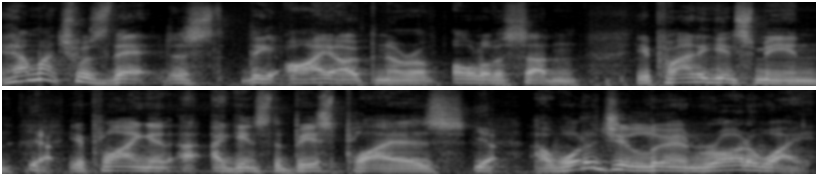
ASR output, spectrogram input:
how much was that just the eye opener of all of a sudden you're playing against men, yep. you're playing against the best players? Yep. Uh, what did you learn right away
